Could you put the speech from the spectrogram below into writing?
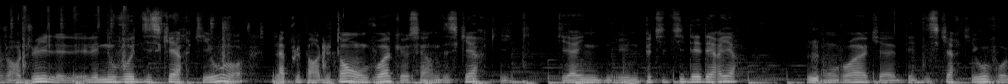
aujourd'hui les, les nouveaux disquaires qui ouvrent, la plupart du temps on voit que c'est un disquaire qui, qui a une, une petite idée derrière. Mm. On voit qu'il y a des disquaires qui ouvrent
